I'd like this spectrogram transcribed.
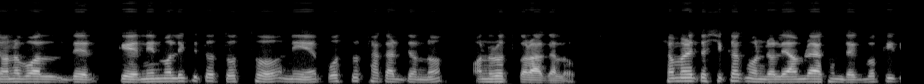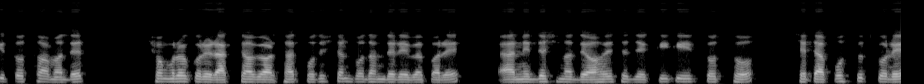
জনবলদেরকে নিম্নলিখিত তথ্য নিয়ে প্রস্তুত থাকার জন্য অনুরোধ করা গেল। সম্মানিত শিক্ষক মণ্ডলী, আমরা এখন দেখব কি কি তথ্য আমাদের সংগ্রহ করে রাখতে হবে। অর্থাৎ প্রতিষ্ঠান প্রধানদের এ ব্যাপারে নির্দেশনা দেওয়া হয়েছে যে কি কি তথ্য সেটা প্রস্তুত করে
